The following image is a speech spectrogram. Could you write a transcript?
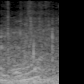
Change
